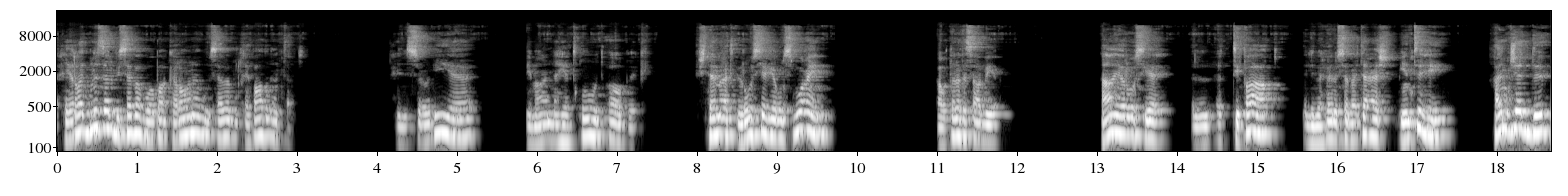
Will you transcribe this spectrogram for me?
الحين رد نزل بسبب وباء كورونا وسبب انخفاض الانتاج. الحين السعودية بما أنها هي تقود أوبك اجتمعت بروسيا قبل أسبوعين أو ثلاث أسابيع. ها يا روسيا الاتفاق اللي ب 2017 بينتهي خلينا نجدد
